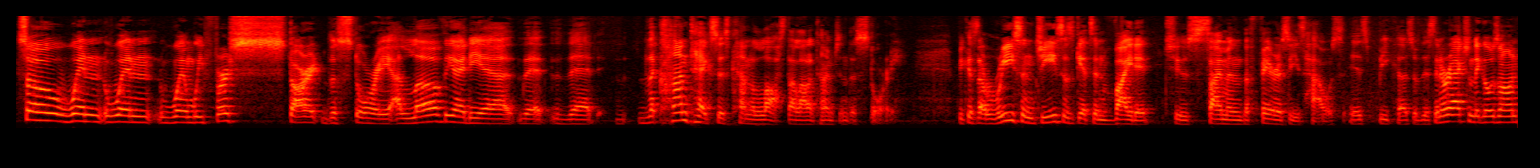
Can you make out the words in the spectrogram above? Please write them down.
So when when when we first start the story, I love the idea that that the context is kind of lost a lot of times in this story. Because the reason Jesus gets invited to Simon the Pharisee's house is because of this interaction that goes on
